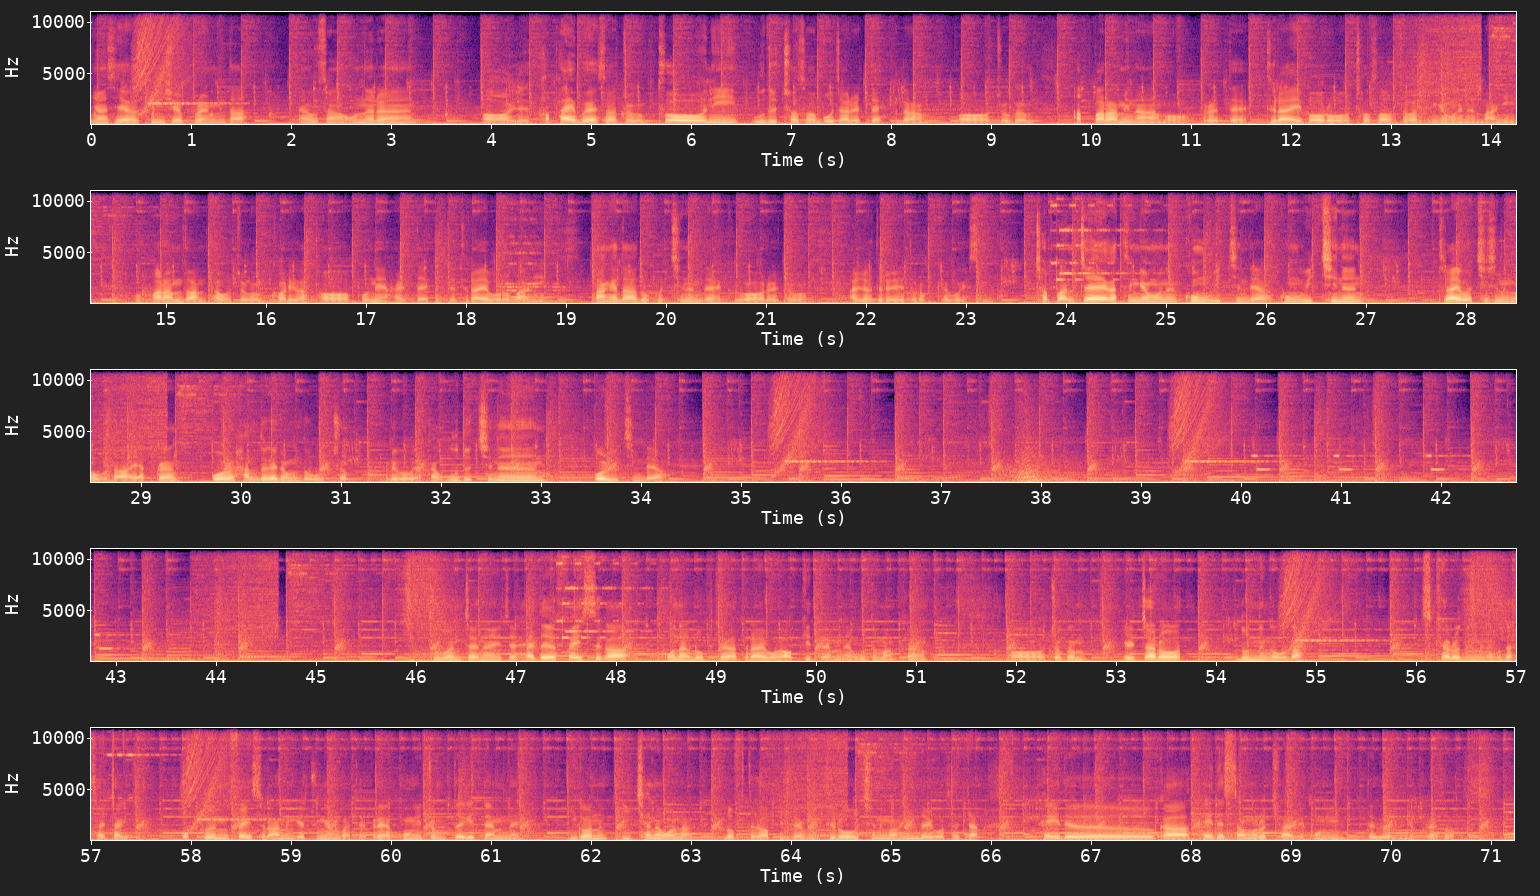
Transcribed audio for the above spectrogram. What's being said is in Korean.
안녕하세요 김시우 프로입니다. 네, 우선 오늘은 어 이제 파5에서 조금 투혼이 우드 쳐서 모자랄 때, 그다음 어 조금 앞바람이나 뭐 그럴 때 드라이버로 쳐서 저 같은 경우에는 많이 뭐 바람도 안 타고 조금 거리가 더 보내야 할때 그때 드라이버로 많이 땅에다 놓고 치는데 그거를 조금 알려드리도록 해보겠습니다. 첫 번째 같은 경우는 공 위치인데요. 공 위치는 드라이버 치시는 것보다 약간 볼 한두 개 정도 우측 그리고 약간 우드 치는 볼 위치인데요. 두 번째는 이제 헤드 페이스가 워낙 로프트가 드라이버가 없기 때문에 우드만큼 어 조금 일자로 놓는 것보다 스퀘어로 놓는 것보다 살짝 오픈 페이스로 하는 게 중요한 것 같아요. 그래야 공이 좀 뜨기 때문에 이거는 이 채는 워낙 로프트가 없기 때문에 드로우 치는 건 힘들고 살짝 페이드가 페이드성으로 쳐야지 공이 뜨거든요. 그래서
